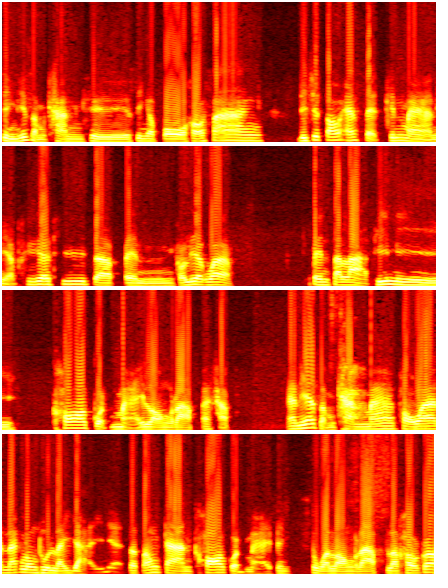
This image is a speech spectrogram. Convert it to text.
สิ่งที่สำคัญคือสิงคโปร์เขาสร้าง digital asset ขึ้นมาเนี่ย เพื่อที่จะเป็นเขาเรียกว่าเป็นตลาดที่มีข้อกฎหมายรองรับนะครับ อันนี้สำคัญมาก เพราะว่านักลงทุนรายใหญ่เนี่ยจะต้องการข้อกฎหมายเป็นตัวรองรับ แล้วเขาก็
